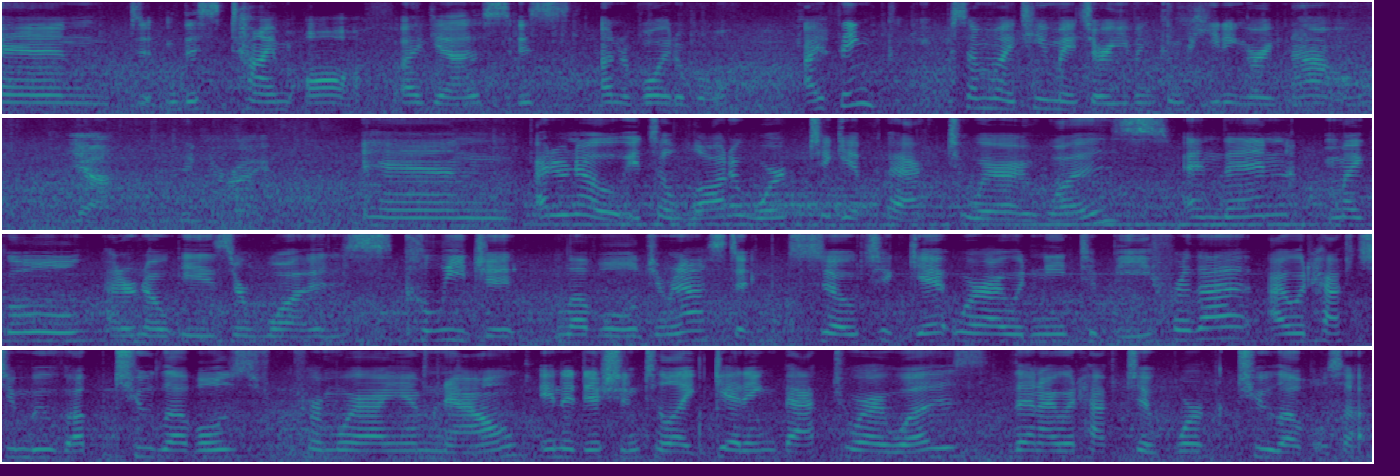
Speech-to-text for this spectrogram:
And this time off, I guess, is unavoidable. I think some of my teammates are even competing right now. Yeah, I think you're right and I don't know, it's a lot of work to get back to where I was. And then my goal, I don't know, is or was collegiate level gymnastics. So to get where I would need to be for that, I would have to move up two levels from where I am now. In addition to like getting back to where I was, then I would have to work two levels up.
